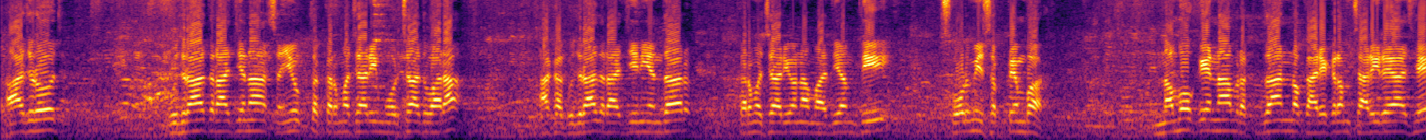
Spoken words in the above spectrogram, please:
આજરોજ ગુજરાત રાજ્યના સંયુક્ત કર્મચારી મોરચા દ્વારા આખા ગુજરાત રાજ્યની અંદર કર્મચારીઓના માધ્યમથી સોળમી સપ્ટેમ્બર નમો કે નામ રક્તદાનનો કાર્યક્રમ ચાલી રહ્યા છે.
